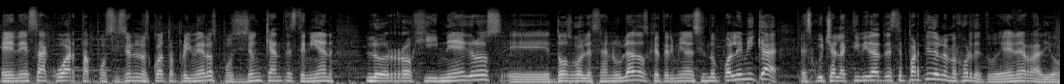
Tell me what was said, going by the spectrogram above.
en esa cuarta posición en los cuatro primeros. Posición que antes tenían los rojinegros. eh, dos goles anulados que terminan siendo polémica. Escucha la actividad de este partido y lo mejor de tu DN Radio.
